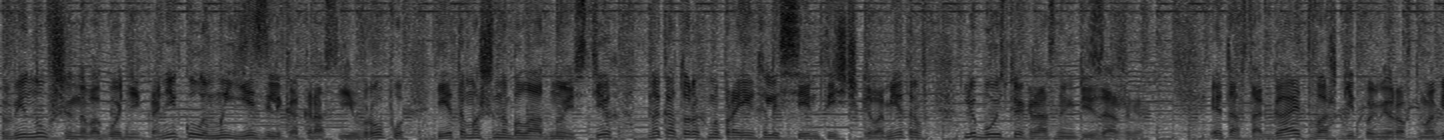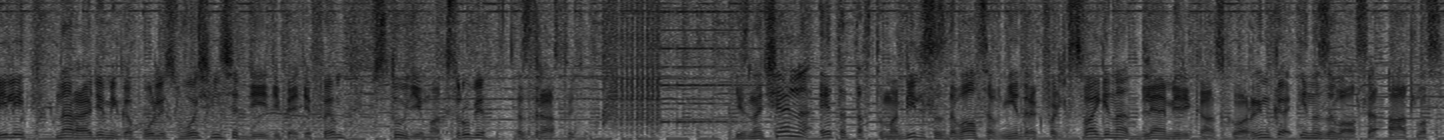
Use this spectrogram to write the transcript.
в минувшие новогодние каникулы мы ездили как раз в Европу, и эта машина была одной из тех, на которых мы проехали 7 тысяч километров, любуясь прекрасными пейзажами. Это «Автогайд», ваш гид по миру автомобилей на радио Мегаполис 89.5 FM эм в студии Макс Руби. Здравствуйте! Изначально этот автомобиль создавался в недрах Volkswagen для американского рынка и назывался Atlas.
